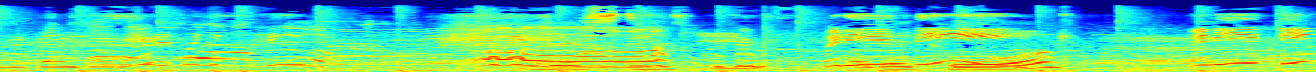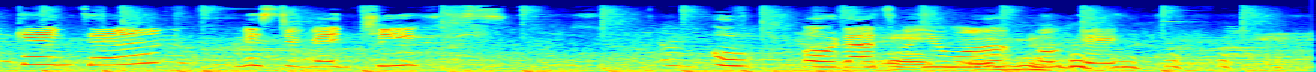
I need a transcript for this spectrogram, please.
You gonna get it? Oh. What do you think? What do you think, Anton? Mr. Red Cheeks? Oh, oh, that's oh, what you want? Oh. Okay.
